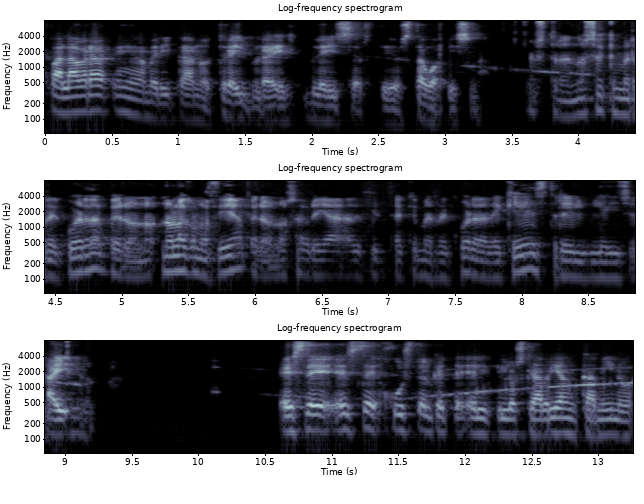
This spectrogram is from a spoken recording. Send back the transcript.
palabra en americano, trailblazer, tío, está guapísima. Ostras, no sé a qué me recuerda, pero no, la conocía, pero no sabría decirte a qué me recuerda. ¿De qué es Trailblazer? tío? Es, de, justo el que los que abrían camino.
